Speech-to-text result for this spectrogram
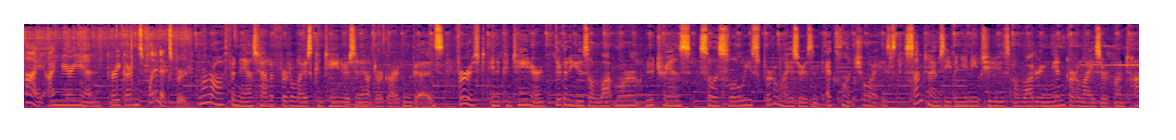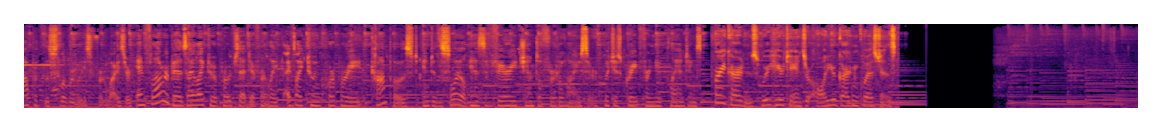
Hi, I'm Marianne, Prairie Gardens plant expert. We're often asked how to fertilize containers in outdoor garden beds. First, in a container, they're going to use a lot more nutrients, so a slow release fertilizer is an excellent choice. Sometimes even you need to use a watering in fertilizer on top of the slow release fertilizer. In flower beds, I like to approach that differently. I like to incorporate compost into the soil, and it's a very gentle fertilizer, which is great for new plantings. Prairie Gardens, we're here to answer all your garden questions.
